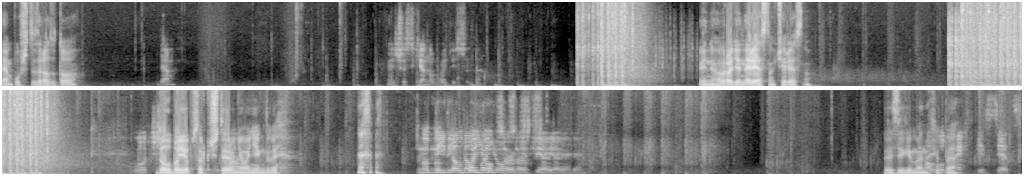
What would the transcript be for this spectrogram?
Тем пушити зразу того? Йдем. Він щось кинув вроді сюди. Він його вроді не реснув чи реснув. Долбойоб 44, в нього нік дві. Ну 44. Десь який в мене А хп. лутних піздець.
